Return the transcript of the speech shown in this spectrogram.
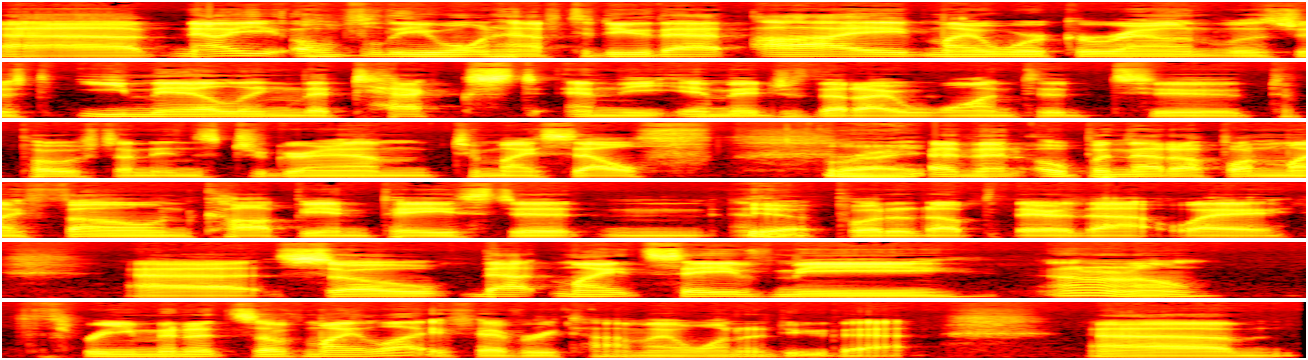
uh, now, you, hopefully, you won't have to do that. I my workaround was just emailing the text and the image that I wanted to to post on Instagram to myself, right? And then open that up on my phone, copy and paste it, and, and yep. put it up there that way. Uh, so that might save me, I don't know, three minutes of my life every time I want to do that. Um,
